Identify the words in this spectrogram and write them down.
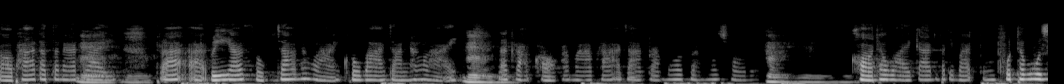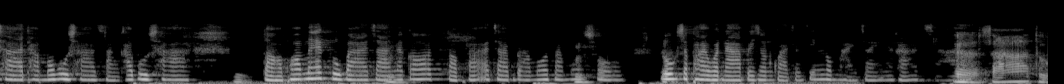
ต่อพระรัตนตรัยพระอริยสงฆ์เจ้าทั้งหลาย ครูบาอาจารย์ทั้งหลายและกราบขอขมาพระอาจารย์ประโมทประโมทโชเนี่ยค่ะขอถวายการปฏิบัติเป็นพุทธบูชาธรรมบูชา สังฆบูชา ต่อพ่อแม่ครูบาอาจารย์ แล้วก็ต่อพระอาจารย์ประโมทประโมทโชลูกจะภาวนาไปจนกว่าจะสิ้นลมหายใจนะคะเออสาธุ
